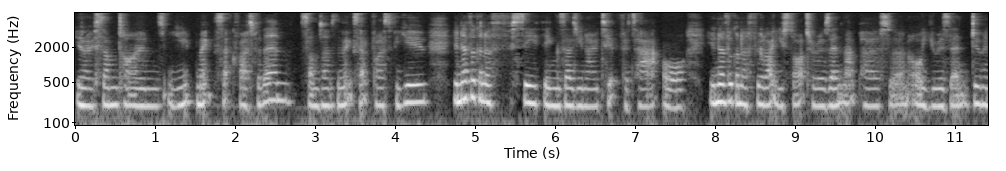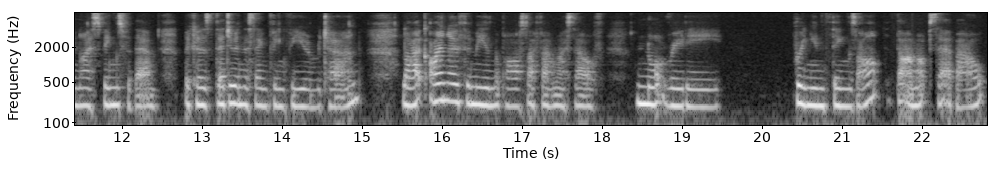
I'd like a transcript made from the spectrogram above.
you know, sometimes you make the sacrifice for them, sometimes they make sacrifice for you, you're never going to f- see things as, you know, tit for tat, or you're never going to feel like you start to resent that person or you resent doing nice things for them because they're doing the same thing for you in return. Like, I know for me in the past, I found myself not really bringing things up that I'm upset about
